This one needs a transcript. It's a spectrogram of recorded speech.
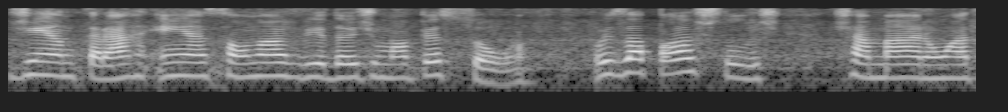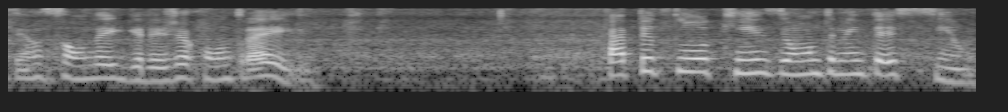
de entrar em ação na vida de uma pessoa. Os apóstolos chamaram a atenção da igreja contra ele. Capítulo 15, 1, 35.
